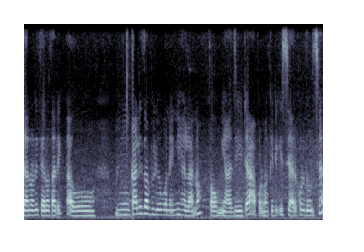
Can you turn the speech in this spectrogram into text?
ଜାନୁଆରୀ ତେର ତାରିଖ ଆଉ କାଲି ତ ଭିଡ଼ିଓ ବନେଇନି ହେଲାନ ତ ମୁଇଁ ଆଜି ଏଇଟା ଆପଣମାନକେ ଟିକେ ସେୟାର୍ କରିଦେଉଛେଁ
